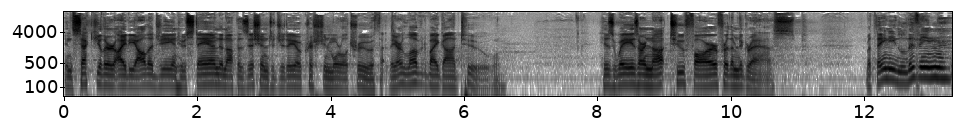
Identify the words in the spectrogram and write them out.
in secular ideology and who stand in opposition to Judeo Christian moral truth, they are loved by God too. His ways are not too far for them to grasp, but they need living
